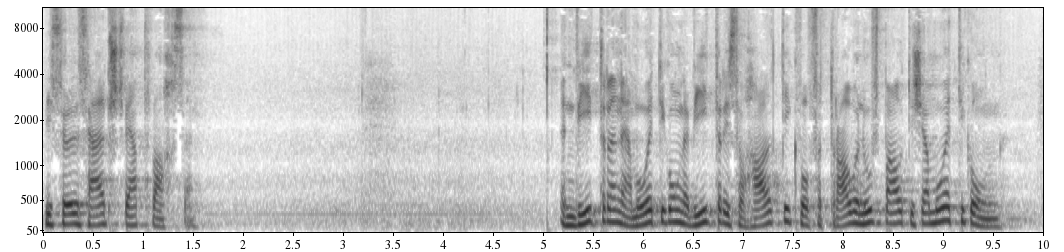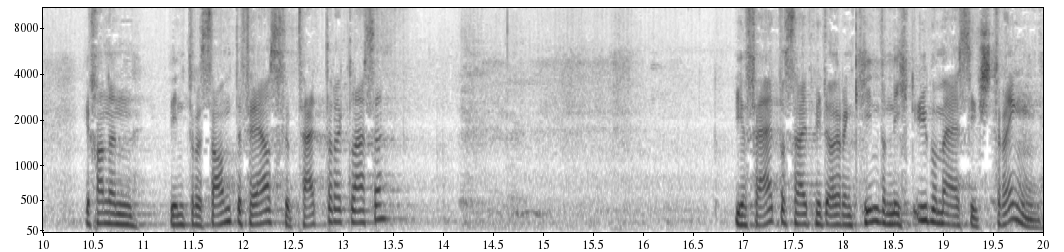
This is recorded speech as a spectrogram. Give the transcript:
Wie soll Selbstwert wachsen? Eine weitere Ermutigung, eine weitere so Haltung, die Vertrauen aufbaut, ist Ermutigung. Ich habe einen interessanten Vers für die Väter gelesen. Ihr Väter seid mit euren Kindern nicht übermäßig streng,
